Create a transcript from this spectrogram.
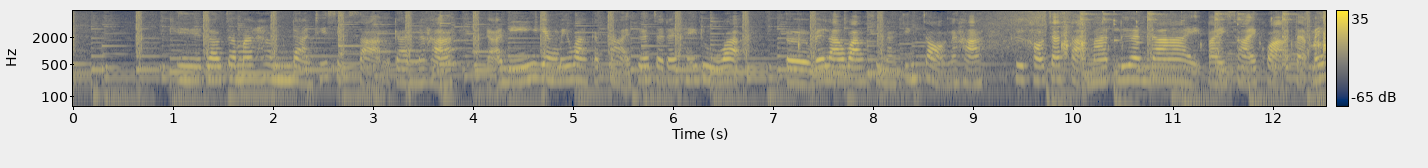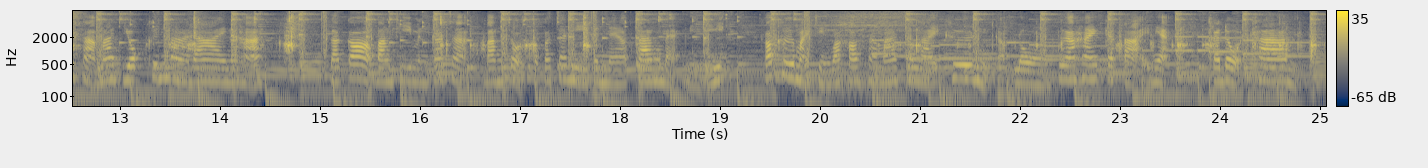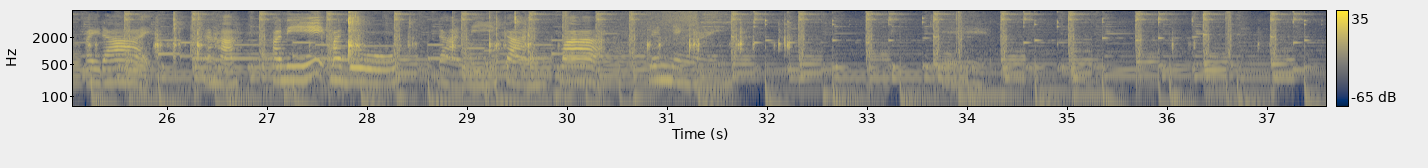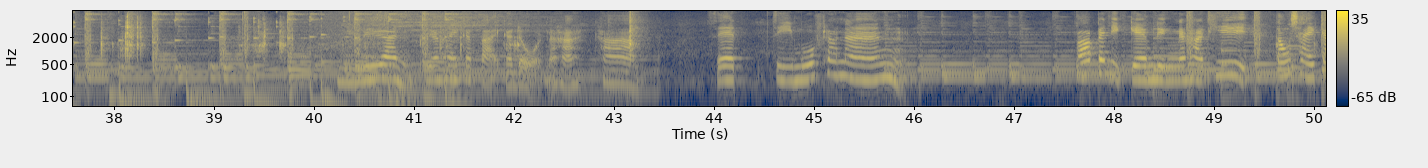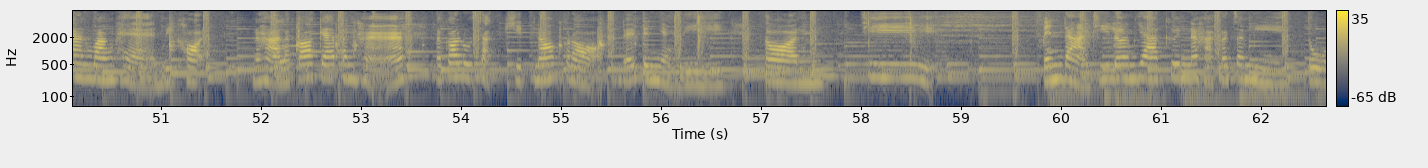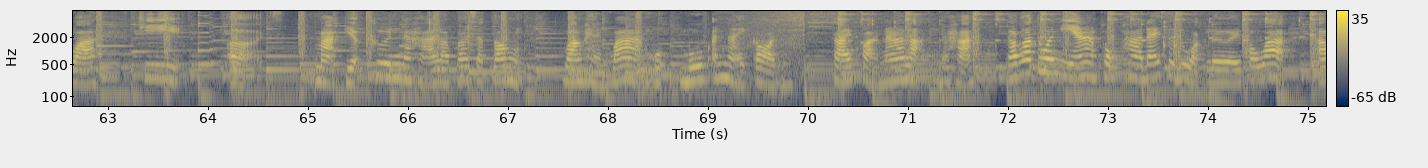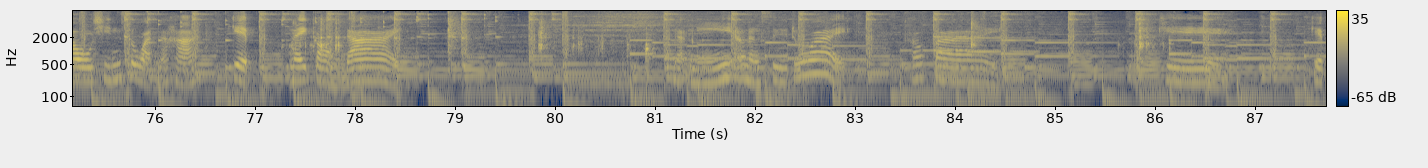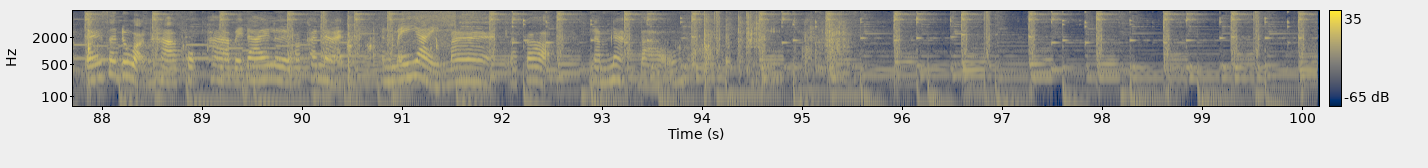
โอเคเราจะมาทำด่านที่ 13 กันนะคะเดี๋ยวอันนี้ยังไม่วางกระต่ายเพื่อจะได้ให้ดูว่าเออเวลาวางสุนัขจิ้งจอกนะคะ คือเขาจะสามารถเลื่อนได้ไปซ้ายขวา แต่ไม่สามารถยกขึ้นมาได้นะคะ แล้วก็บางทีมันก็จะบางโจทย์เขาก็จะมีเป็นแนวตั้งแบบนี้ ก็คือหมายถึงว่าเขาสามารถสไลด์ขึ้นกับลง เพื่อให้กระต่ายเนี่ยกระโดดข้ามไปได้ นะคะ คราวนี้มาดูด่านนี้กันว่าเล่นยังไงมีเลื่อนเพื่อให้กระต่ายกระโดดนะคะ ข้าม เสร็จ4 move เท่านั้นก็เป็นอีกเกมหนึ่งนะคะที่ต้องใช้การวางแผนวิเคราะห์ นะคะ แล้วก็แก้ปัญหา แล้วก็รู้จักคิดนอกกรอบได้เป็นอย่างดี ตอนที่เป็นด่านที่เริ่มยากขึ้นนะคะ ก็จะมีตัวที่หมากเยอะขึ้นนะคะ เราก็จะต้องวางแผนว่า move อันไหนก่อนซ้ายขวาหน้าหลังนะคะ แล้วก็ตัวนี้พกพาได้สะดวกเลย เพราะว่าเอาชิ้นส่วนนะคะ เก็บในกล่องได้ เอาหนังสือด้วย เข้าไป โอเค เก็บได้สะดวกนะคะพกพาไปได้เลยเพราะขนาดมันไม่ใหญ่มาก แล้วก็น้ำหนักเบา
